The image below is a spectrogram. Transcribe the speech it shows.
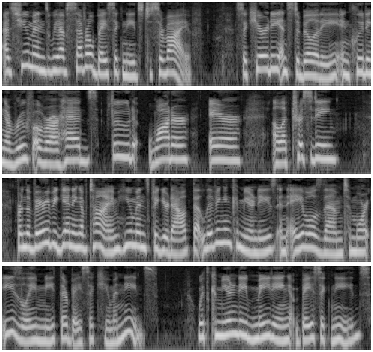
As humans, we have several basic needs to survive security and stability, including a roof over our heads, food, water, air, electricity. From the very beginning of time, humans figured out that living in communities enables them to more easily meet their basic human needs. With community meeting basic needs,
